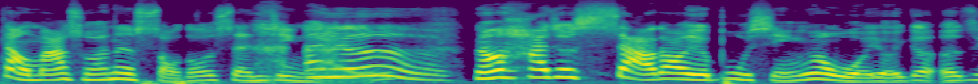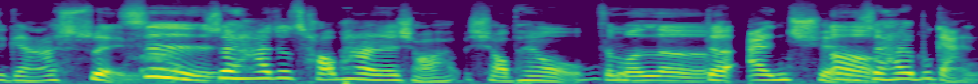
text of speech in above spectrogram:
但我妈说她那个手都伸进来了，然后她就吓到一个不行，因为我有一个儿子跟她睡嘛，是，所以她就超怕那小小朋友怎么了的安全，所以她就不敢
